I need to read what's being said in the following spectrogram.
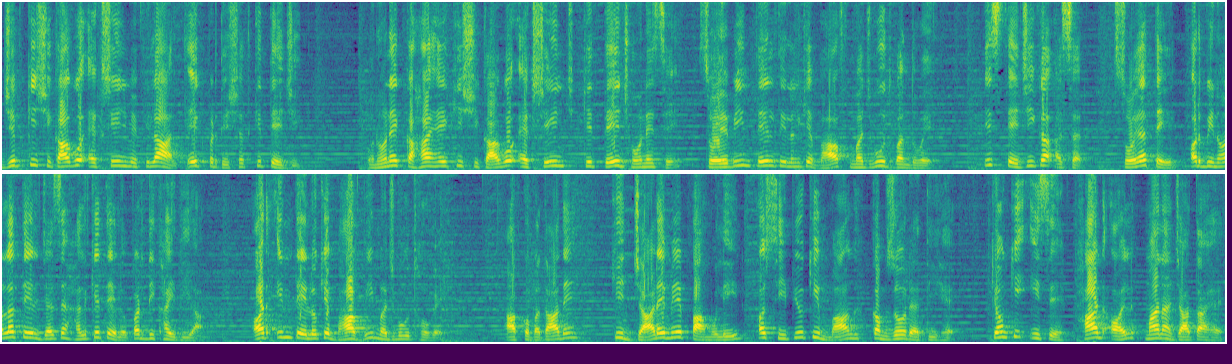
जबकि शिकागो एक्सचेंज में फ़िलहाल एक प्रतिशत की तेज़ी। उन्होंने कहा है कि शिकागो एक्सचेंज के तेज होने से सोयाबीन तेल तिलहन के भाव मज़बूत बंद हुए। इस तेज़ी का असर सोया तेल और बिनौला तेल जैसे हल्के तेलों पर दिखाई दिया और इन तेलों के भाव भी मज़बूत हो गए। आपको बता दें कि जाड़े में पामोलिन और सीपीओ की मांग कमज़ोर रहती है, क्योंकि इसे हार्ड ऑयल माना जाता है,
